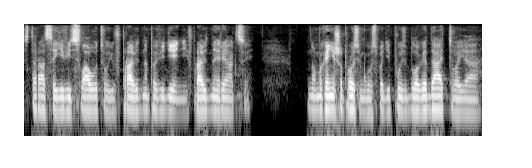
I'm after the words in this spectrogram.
стараться явить славу Твою в праведном поведении, в праведной реакции. Но мы, конечно, просим, Господи, пусть благодать Твоя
